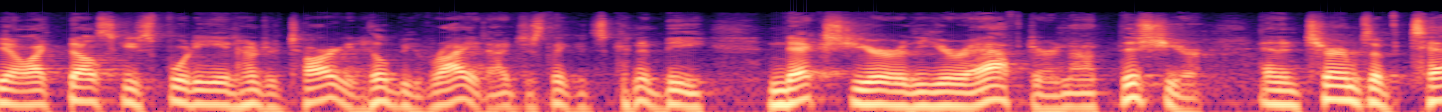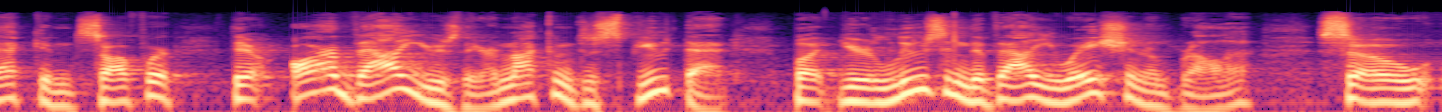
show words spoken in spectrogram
you know, like Belski's 4,800 target, he'll be right. I just think it's going to be next year or the year after, not this year. And in terms of tech and software, there are values there. I'm not going to dispute that, but you're losing the valuation umbrella. So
